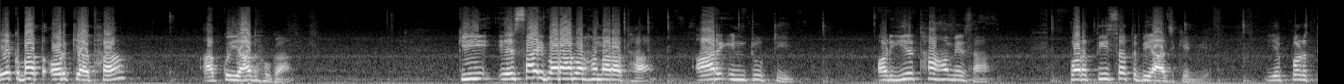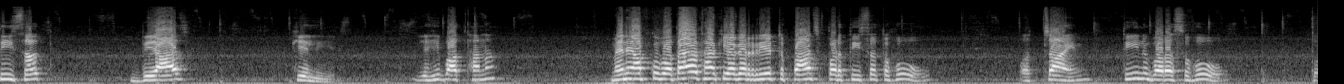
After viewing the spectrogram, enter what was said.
एक बात और क्या था? आपको याद होगा कि एस आई बराबर हमारा था आर इंटू टी और ये था हमेशा प्रतिशत ब्याज के लिए। ये प्रतिशत ब्याज के लिए। यही बात था ना? मैंने आपको बताया था कि अगर रेट पाँच प्रतिशत हो और टाइम तीन बरस हो तो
